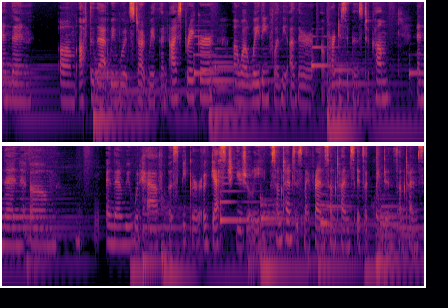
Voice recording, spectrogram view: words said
and then. Um, after that, we would start with an icebreaker uh, while waiting for the other uh, participants to come, and then um, and then we would have a speaker, a guest usually. Sometimes it's my friend, sometimes it's acquaintance, sometimes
